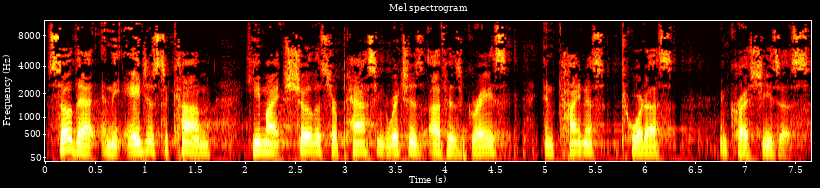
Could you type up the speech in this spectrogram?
so that in the ages to come he might show the surpassing riches of his grace and kindness toward us in Christ Jesus.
